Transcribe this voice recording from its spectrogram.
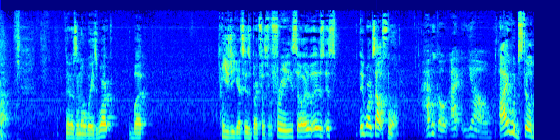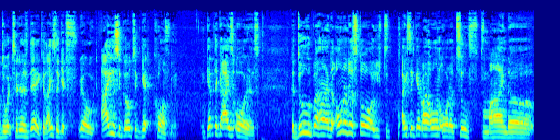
That doesn't always work, but he usually gets his breakfast for free, so it, it's, it's it works out for him. I would go. I yo. I would still do it to this day because I used to get yo. I used to go to get coffee, get the guy's orders. The dude behind the owner of the store used to. I used to get my own order too from behind the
